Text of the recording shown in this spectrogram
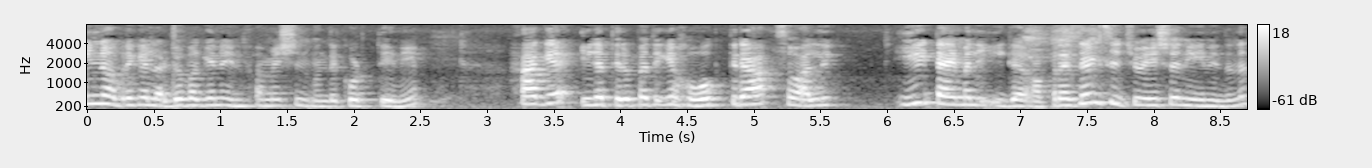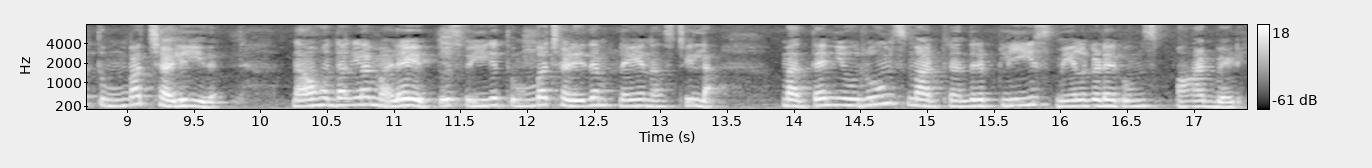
ಇನ್ನೊಬ್ಬರಿಗೆ ಲಡ್ಡು ಬಗ್ಗೆನೂ ಇನ್ಫಾರ್ಮೇಶನ್ ಮುಂದೆ ಕೊಡ್ತೀನಿ. ಹಾಗೆ ಈಗ ತಿರುಪತಿಗೆ ಹೋಗ್ತೀರಾ? ಸೊ ಅಲ್ಲಿ ಈ ಟೈಮಲ್ಲಿ ಈಗ ಪ್ರೆಸೆಂಟ್ ಸಿಚುವೇಶನ್ ಏನಿದೆ ಅಂದರೆ ತುಂಬ ಚಳಿ ಇದೆ. ನಾವು ಹೋದಾಗಲೇ ಮಳೆ ಇತ್ತು ಸೊ ಈಗ ತುಂಬ ಚಳಿ ಇದೆ ಮಳೆ ಏನು ಅಷ್ಟಿಲ್ಲ. ಮತ್ತು ನೀವು ರೂಮ್ಸ್ ಮಾಡ್ತೀರ ಅಂದರೆ ಪ್ಲೀಸ್ ಮೇಲ್ಗಡೆ ರೂಮ್ಸ್ ಮಾಡಬೇಡಿ.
